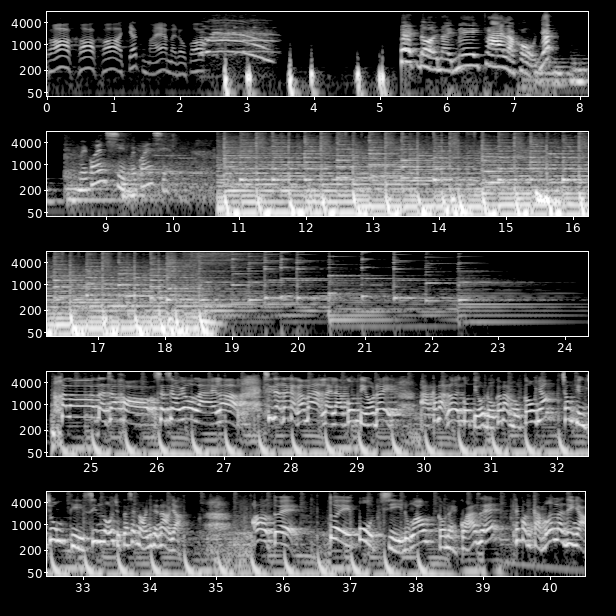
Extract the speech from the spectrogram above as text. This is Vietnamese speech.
Khó khó khó chết mẹ mày rồi con. Hết đời này mê trai là khổ nhất. Mấy quan xỉ mấy quan xỉ. Trong tiếng Trung thì xin lỗi chúng ta sẽ nói như thế nào nhỉ? À, tuệ, tuệ bù chỉ đúng không? Câu này quá dễ. Thế còn cảm ơn là gì nhỉ?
